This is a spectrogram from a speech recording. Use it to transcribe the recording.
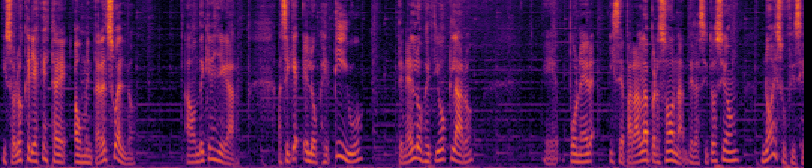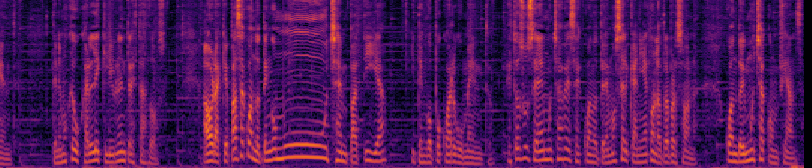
y solo querías que este, aumentar el sueldo. ¿A dónde quieres llegar? Así que el objetivo, tener el objetivo claro, eh, poner y separar a la persona de la situación, no es suficiente. Tenemos que buscar el equilibrio entre estas dos. Ahora, ¿qué pasa cuando tengo mucha empatía y tengo poco argumento? Esto sucede muchas veces cuando tenemos cercanía con la otra persona, cuando hay mucha confianza.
